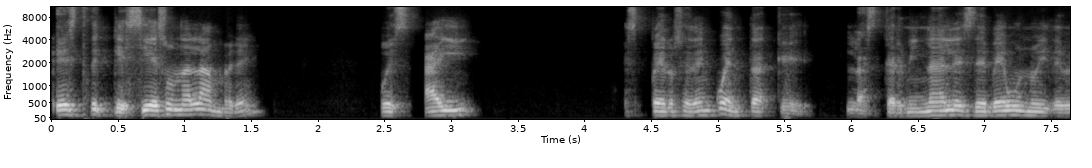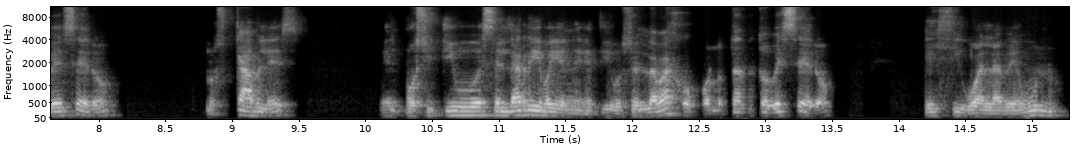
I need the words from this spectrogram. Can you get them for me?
Este que sí es un alambre, pues ahí espero se den cuenta que las terminales de B1 y de B0, los cables, el positivo es el de arriba y el negativo es el de abajo, por lo tanto B0 es igual a B1.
